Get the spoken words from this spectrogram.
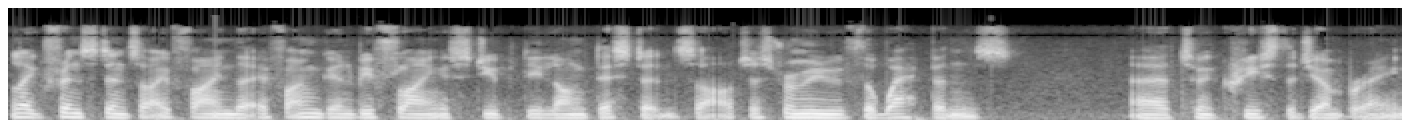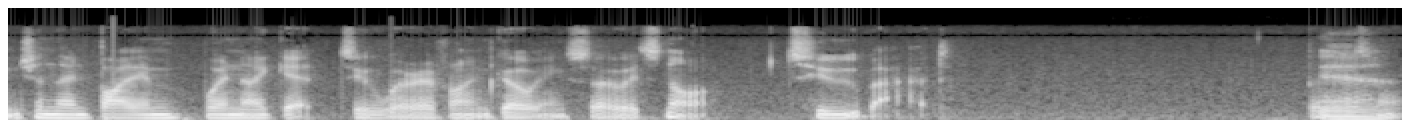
Like for instance, I find that if I'm going to be flying a stupidly long distance, I'll just remove the weapons uh, to increase the jump range, and then buy them when I get to wherever I'm going. So it's not too bad. But, Yeah. uh,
